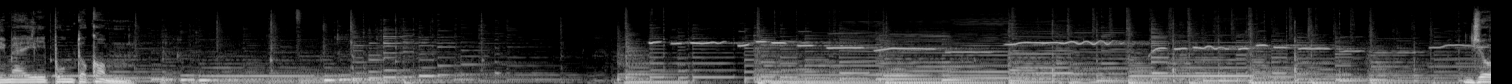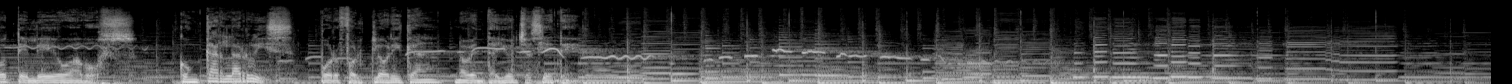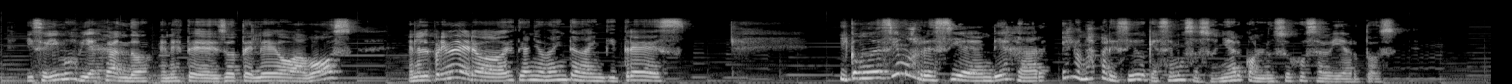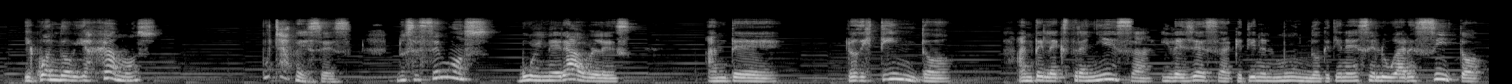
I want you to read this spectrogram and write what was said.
Yo te leo a vos, con Carla Ruiz, por Folclórica 987. Y seguimos viajando en este Yo te leo a vos, en el primero de este año 2023. Y como decíamos recién, viajar es lo más parecido que hacemos a soñar con los ojos abiertos. Y cuando viajamos, muchas veces nos hacemos vulnerables ante lo distinto, ante la extrañeza y belleza que tiene el mundo, que tiene ese lugarcito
